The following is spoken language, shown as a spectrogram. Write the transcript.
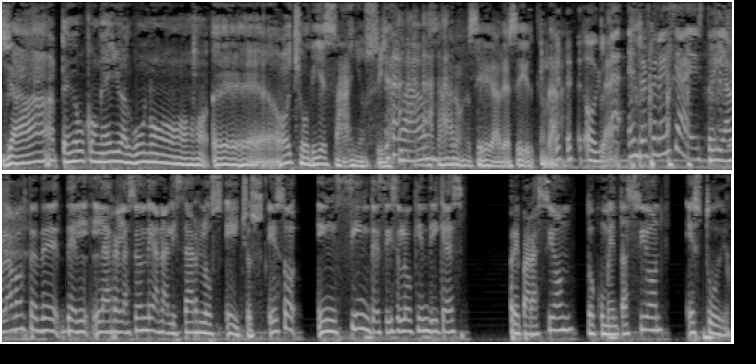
Ya tengo con ellos algunos eh, ocho o diez años. y Ya empezaron sí, a decir. claro. Ah, En referencia a esto, y hablaba usted de, de la relación de analizar los hechos. Eso, en síntesis, lo que indica es preparación, documentación, estudio.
